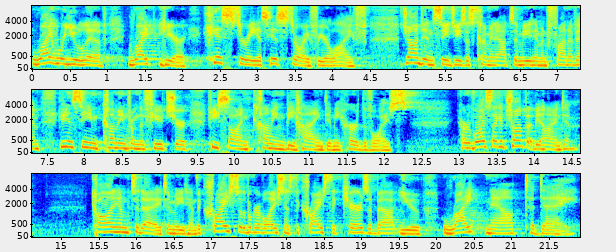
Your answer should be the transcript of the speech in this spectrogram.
right right where you live, right here. History is his story for your life. John didn't see Jesus coming out to meet him in front of him. He didn't see him coming from the future. He saw him coming behind him. He heard the voice. He heard a voice like a trumpet behind him, calling him today to meet him. The Christ of the book of Revelation is the Christ that cares about you right now, today.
